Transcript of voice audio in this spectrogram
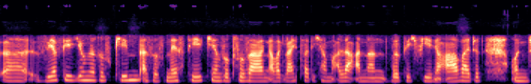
äh, sehr viel jüngeres Kind, also das Nesthäkchen sozusagen, aber gleichzeitig haben alle anderen wirklich viel gearbeitet und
